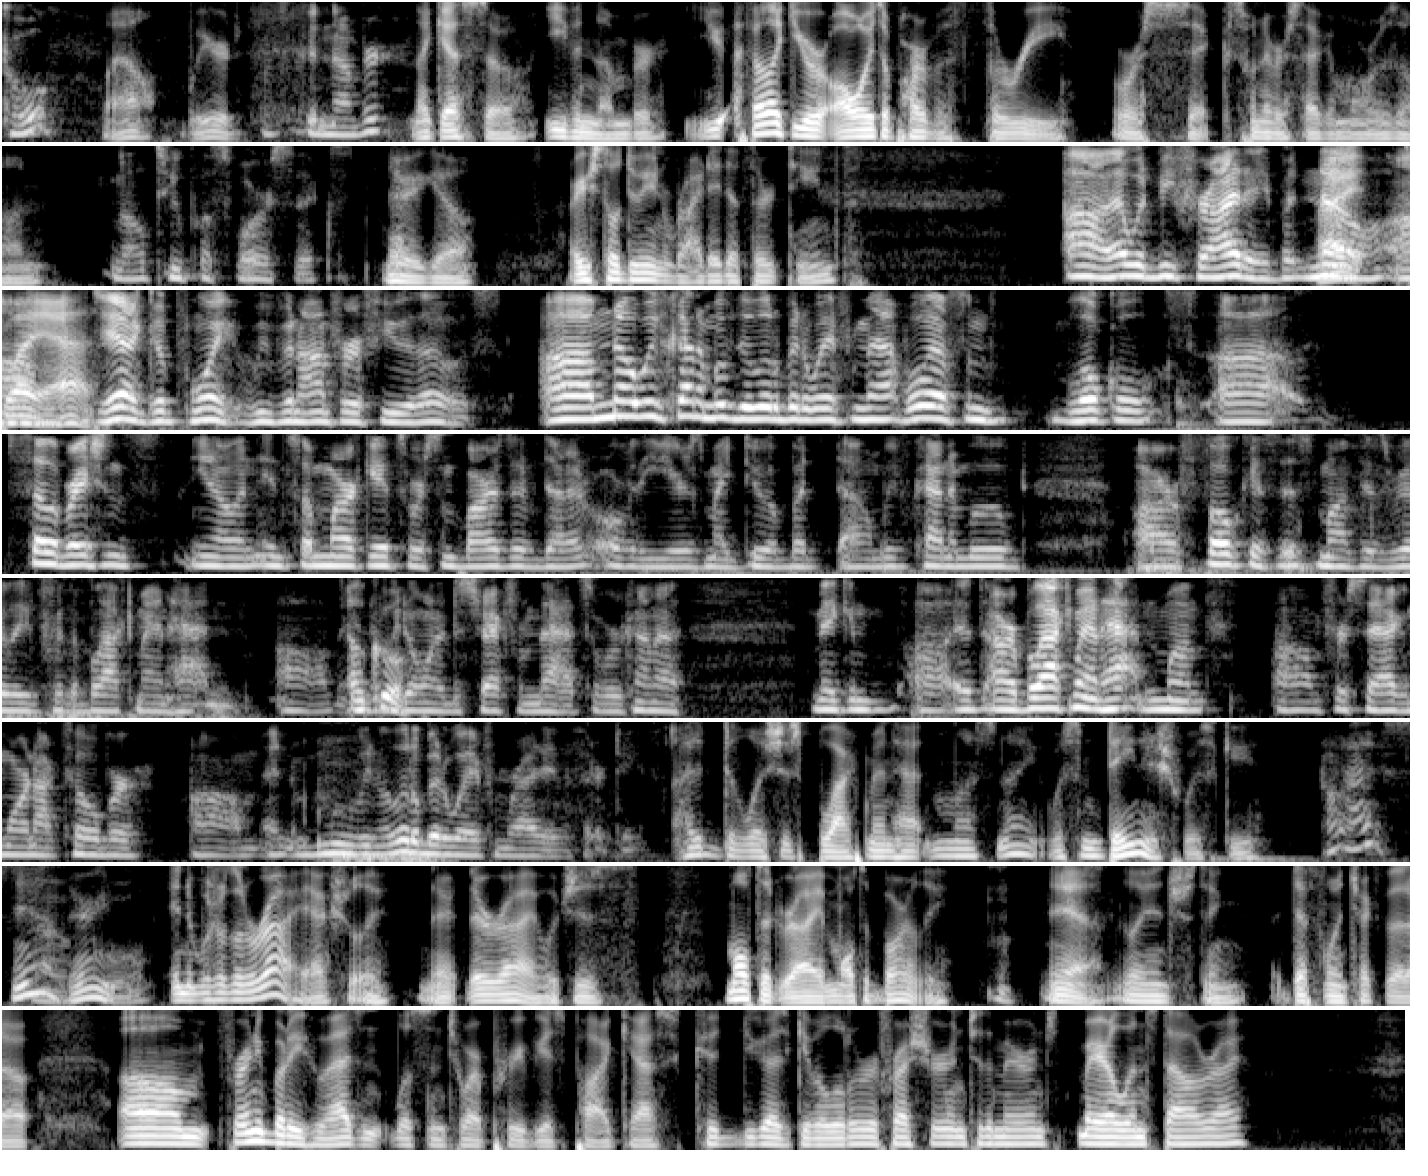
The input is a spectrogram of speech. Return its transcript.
Cool, Wow, weird. that's a good number. I guess so. Even number. You, I felt like you were always a part of a three or a six whenever Second Sagamore was on. No, two plus four is six. There you go. Are you still doing Friday the 13th? Ah, that would be Friday, but no. Right, that's why I um, asked. Yeah, good point. We've been on for a few of those. Um, no, we've kind of moved a little bit away from that. We'll have some local uh, celebrations, you know, in, in some markets where some bars that have done it over the years might do it, but um, we've kind of moved. Our focus this month is really for the Black Manhattan. Um, and Oh, cool. We don't want to distract from that, so we're kind of making uh, our Black Manhattan month um, for Sagamore in October. um, and moving a little bit away from Friday the Thirteenth. I had a delicious black Manhattan last night with some Danish whiskey. Oh, nice. Yeah, Oh, very, cool. and it was a rye actually. Their, their rye, which is malted rye, and malted barley. yeah, really interesting. Definitely check that out. Um, for anybody who hasn't listened to our previous podcast, could you guys give a little refresher into the Maryland, Maryland style rye?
